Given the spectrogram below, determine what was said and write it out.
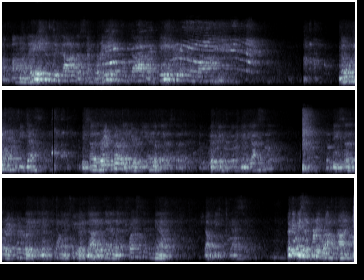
abomination to God, a separation from God, a hatred from God. No one wants to be desolate. He says very clearly here at the end of this that the wicked are going to be desolate. But he says very clearly at the end of 22, and none of them that trust in him shall be desolate. There can be some pretty rough times,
